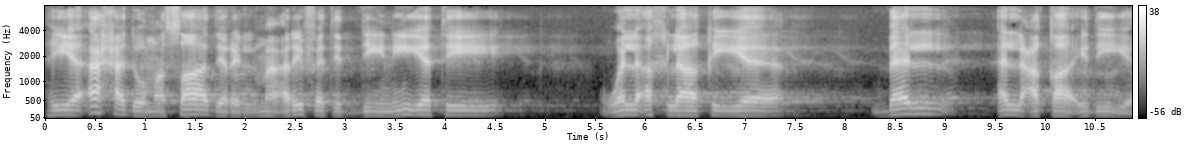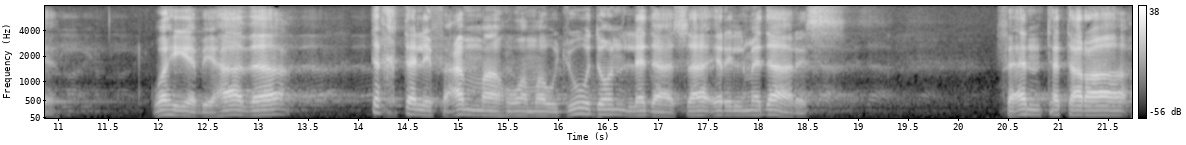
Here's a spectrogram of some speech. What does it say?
هي أحد مصادر المعرفة الدينية والأخلاقية بل العقائدية وهي بهذا تختلف عما هو موجود لدى سائر المدارس. فأنت ترى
